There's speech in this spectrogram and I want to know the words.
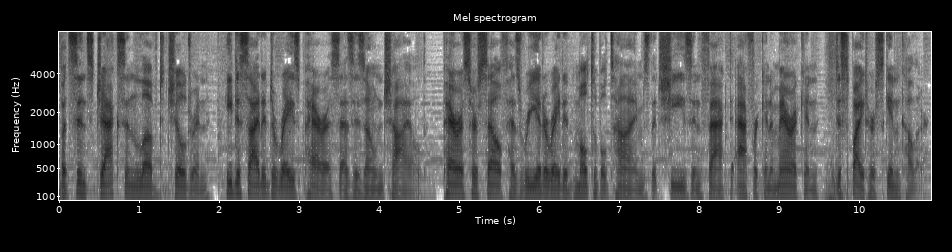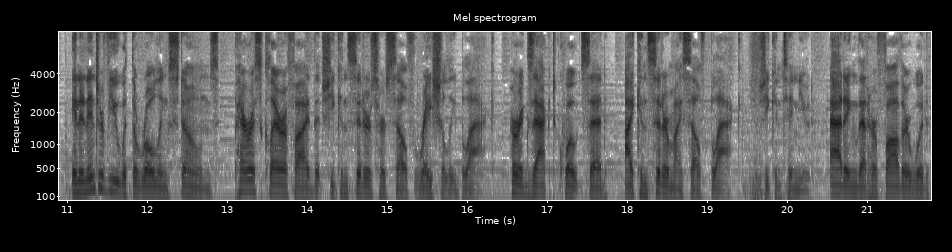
but since Jackson loved children, he decided to raise Paris as his own child. Paris herself has reiterated multiple times that she's in fact African American, despite her skin color. In an interview with the Rolling Stones, Paris clarified that she considers herself racially black. Her exact quote said, I consider myself black, she continued, adding that her father would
